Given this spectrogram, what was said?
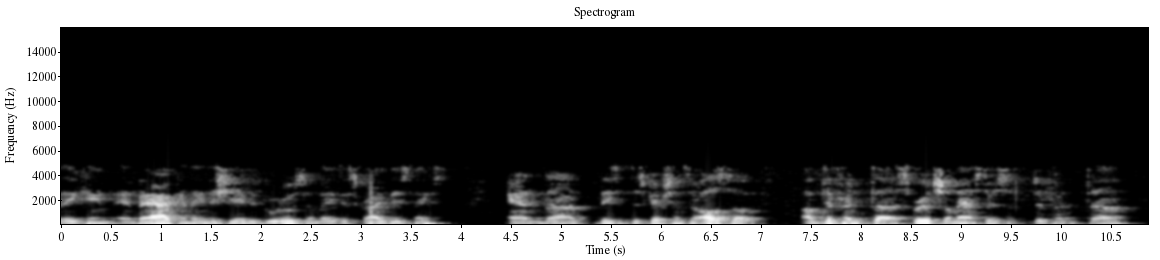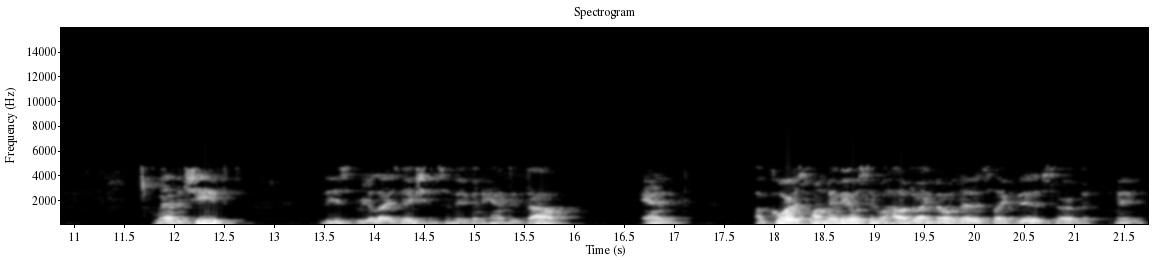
they came back and they initiated gurus and they describe these things, and uh, these descriptions are also of different uh, spiritual masters, different uh, who have achieved these realizations and they've been handed down. And of course, one may be able to say, well, how do I know that it's like this? Or may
